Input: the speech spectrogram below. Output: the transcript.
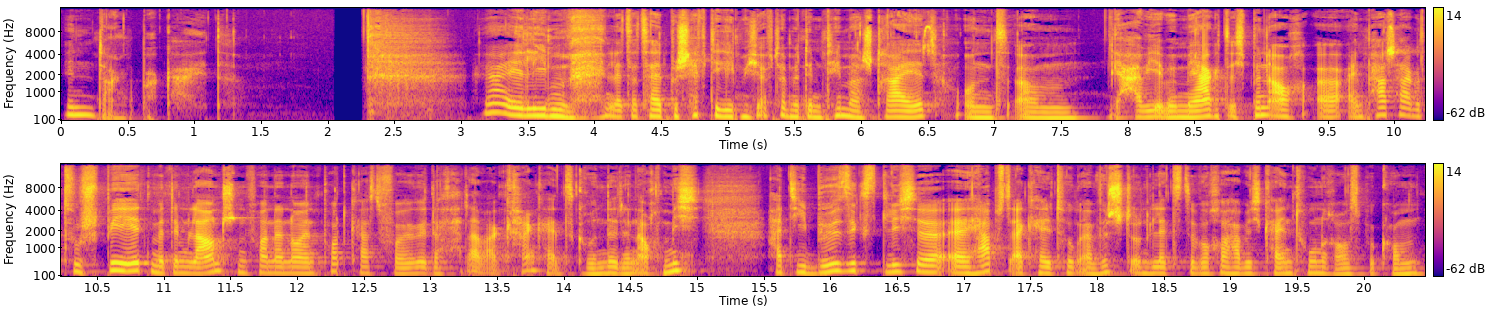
in Dankbarkeit. Ja, ihr Lieben, in letzter Zeit beschäftige ich mich öfter mit dem Thema Streit und ähm, ja, wie ihr bemerkt, ich bin auch äh, ein paar Tage zu spät mit dem Launchen von der neuen Podcast-Folge. Das hat aber Krankheitsgründe, denn auch mich hat die bösigstliche äh, Herbsterkältung erwischt und letzte Woche habe ich keinen Ton rausbekommen.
